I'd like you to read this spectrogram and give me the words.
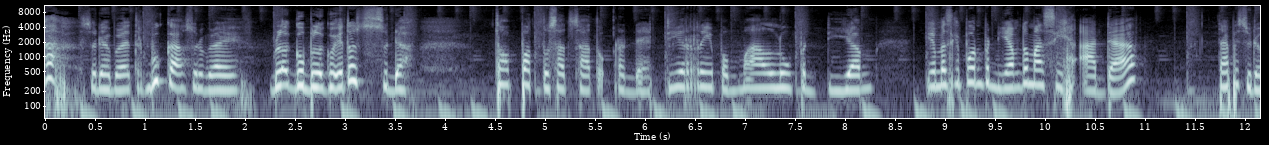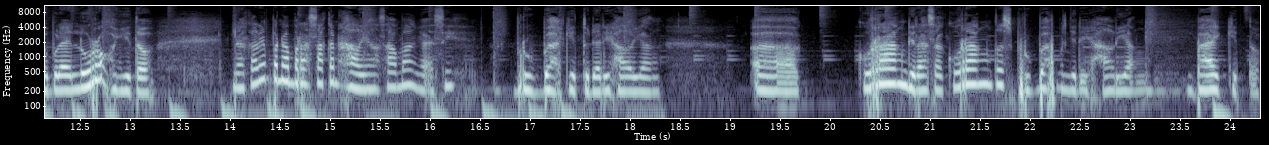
hah sudah mulai terbuka sudah mulai belegu-belegu itu sudah copot tuh satu-satu rendah diri pemalu pendiam ya meskipun pendiam tuh masih ada tapi sudah mulai luruh gitu. Nah kalian pernah merasakan hal yang sama nggak sih? Berubah gitu dari hal yang uh, kurang dirasa kurang terus berubah menjadi hal yang baik gitu.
